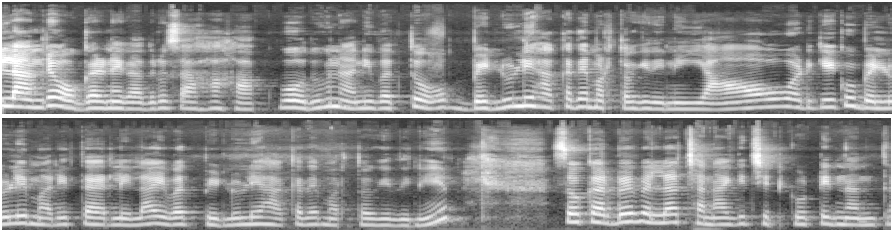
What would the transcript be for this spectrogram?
ಇಲ್ಲಾಂದರೆ ಒಗ್ಗರಣೆಗಾದರೂ ಸಹ ಹಾಕ್ಬೋದು. ನಾನಿವತ್ತು ಬೆಳ್ಳುಳ್ಳಿ ಹಾಕೋದೇ ಮರ್ತೋಗಿದ್ದೀನಿ. ಯಾವ ಅಡುಗೆಗೂ ಬೆಳ್ಳುಳ್ಳಿ ಮರಿತಾ ಇರಲಿಲ್ಲ. ಇವತ್ತು ಬೆಳ್ಳುಳ್ಳಿ ಹಾಕೋದೇ ಮರ್ತೋಗಿದ್ದೀನಿ. ಸೊ ಕರಿಬೇವೆಲ್ಲ ಚೆನ್ನಾಗಿ ಚಿಟ್ಕೊಟ್ಟಿದ ನಂತರ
